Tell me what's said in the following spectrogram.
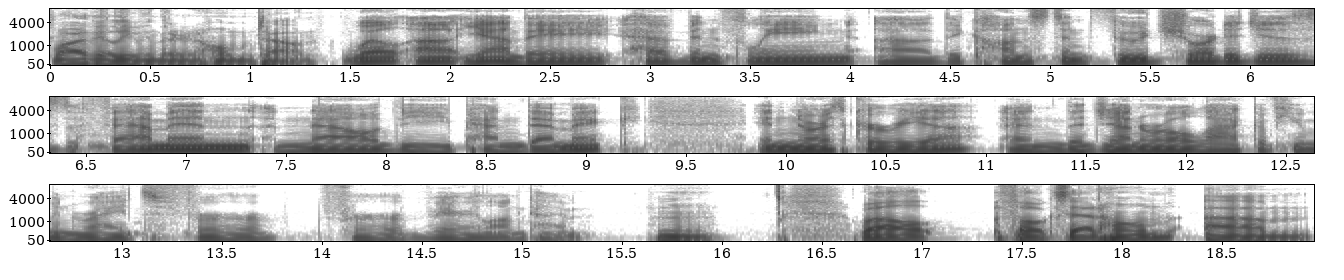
Why are they leaving their hometown? Well, uh, yeah, they have been fleeing uh, the constant food shortages, the famine, now the pandemic in North Korea, and the general lack of human rights for for a very long time. Hmm. Well, folks at home, um,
